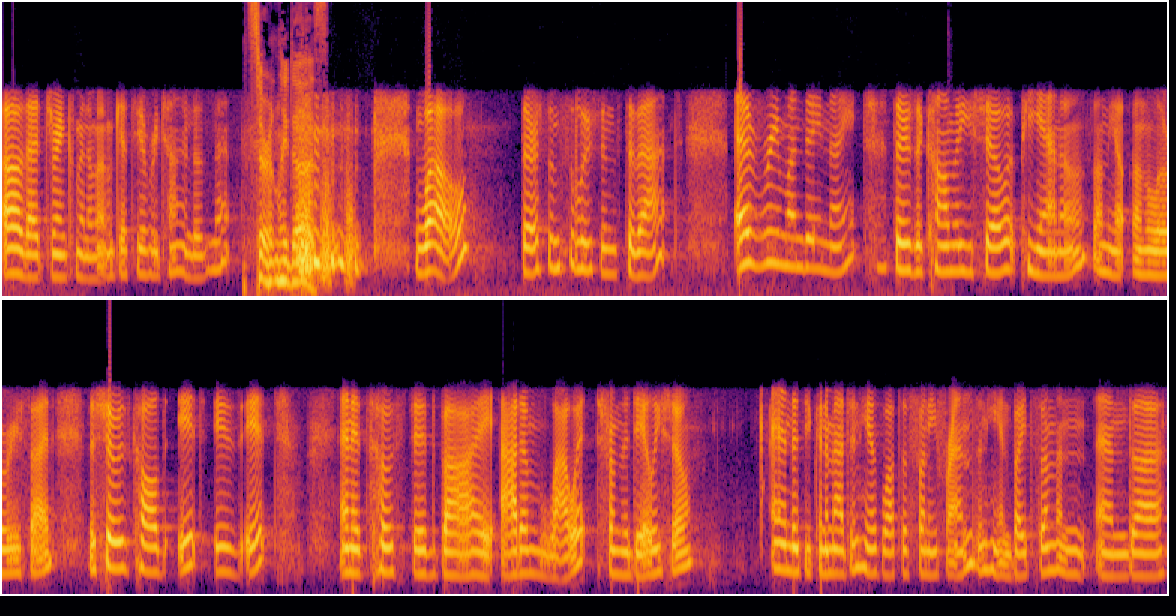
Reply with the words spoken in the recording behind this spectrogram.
Oh, that drink minimum gets you every time, doesn't it? It certainly does. well, there are some solutions to that. Every Monday night, there's a comedy show at Pianos on the on the Lower East Side. The show is called It Is It, and it's hosted by Adam Lowitt from The Daily Show. And as you can imagine, he has lots of funny friends, and he invites them, and and uh,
